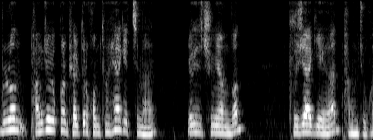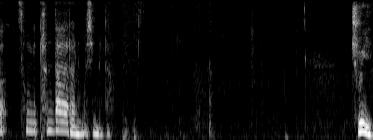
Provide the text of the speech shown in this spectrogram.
물론 방조 요건을 별도로 검토해야겠지만 여기서 중요한 건 부작위에 의한 방조가 성립한다라는 것입니다. 주의.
